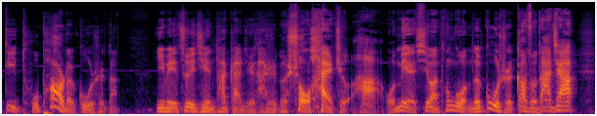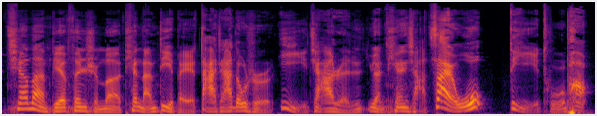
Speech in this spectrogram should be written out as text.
地图炮的故事呢？因为最近他感觉他是个受害者哈。我们也希望通过我们的故事告诉大家，千万别分什么天南地北，大家都是一家人，愿天下再无地图炮。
